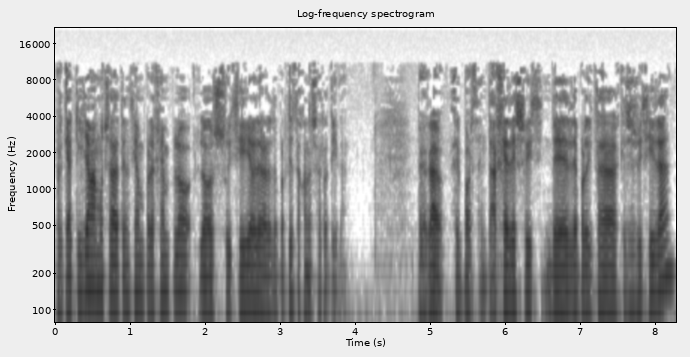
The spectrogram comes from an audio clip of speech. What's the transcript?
Porque aquí llama mucho la atención, por ejemplo, los suicidios de los deportistas cuando se retiran. Pero claro, el porcentaje de, de deportistas que se suicidan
